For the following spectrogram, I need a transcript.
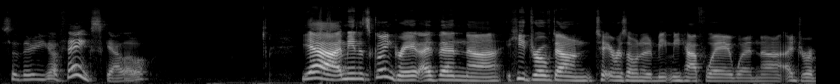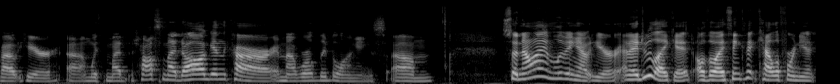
So there you go. Thanks, Gallo. Yeah, I mean it's going great. I've been. Uh, he drove down to Arizona to meet me halfway when uh, I drove out here um, with my tossed my dog in the car and my worldly belongings. Um, So now I am living out here, and I do like it. Although I think that California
